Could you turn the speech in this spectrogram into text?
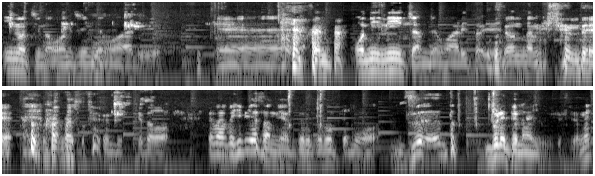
り命の恩人でもあり、うんえー、おに兄ちゃんでもありといういろんな目線で 話してるんですけど、でもやっぱ日比谷さんのやってることってもうずっとぶれてないんですよね。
